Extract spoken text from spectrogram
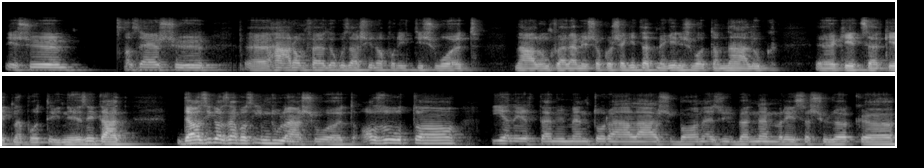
és ő az első eh, három feldolgozási napon itt is volt nálunk velem, és akkor segített, meg én is voltam náluk eh, kétszer két napot így nézni. Tehát, de az igazából az indulás volt. Azóta ilyen értelmű mentorálásban, ezügyben nem részesülök, eh,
